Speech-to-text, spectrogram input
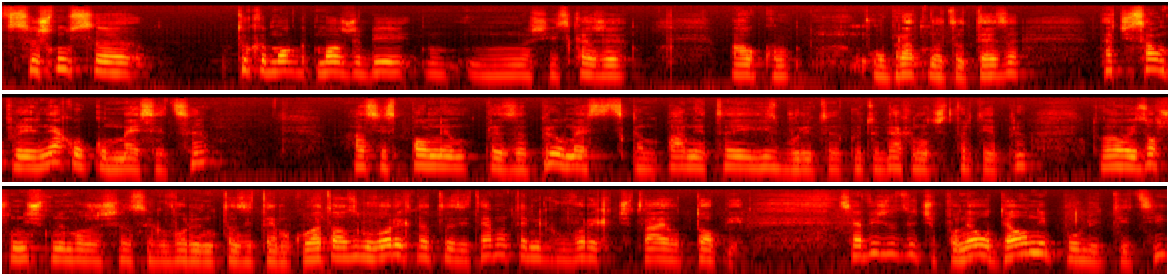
Всъщност, тук може би ще изкажа малко обратната теза. Значи само преди няколко месеца, аз изпълням през април месец кампанията и изборите, които бяха на 4 април, тогава изобщо нищо не можеше да се говори на тази тема. Когато аз говорих на тази тема, те ми говориха, че това е утопия. Сега виждате, че поне отделни политици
